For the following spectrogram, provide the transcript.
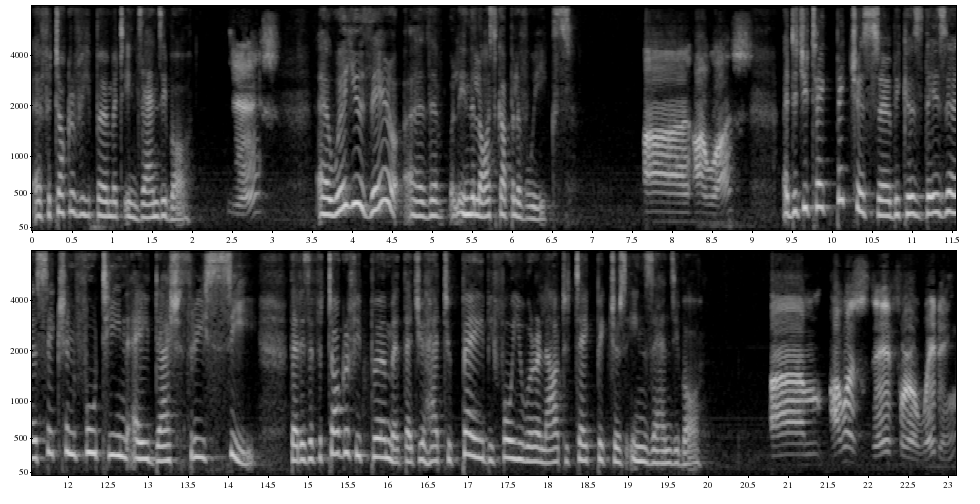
a photography permit in Zanzibar. Yes. Uh, were you there uh, the, in the last couple of weeks? Uh, I was. Uh, did you take pictures, sir? Because there's a section 14A 3C that is a photography permit that you had to pay before you were allowed to take pictures in Zanzibar. Um, I was there for a wedding.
